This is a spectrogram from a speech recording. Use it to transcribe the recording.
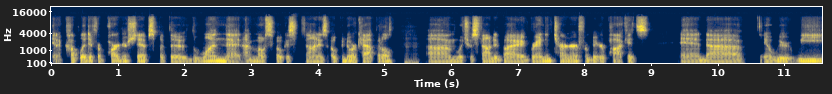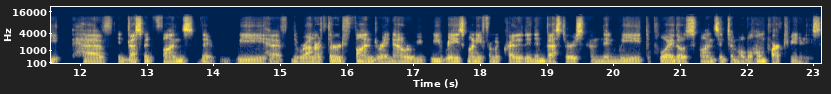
in a couple of different partnerships, but the the one that I'm most focused on is Open Door Capital, mm-hmm. um, which was founded by Brandon Turner from Bigger Pockets, and uh, you know we we have investment funds that we have we're on our third fund right now where we, we raise money from accredited investors and then we deploy those funds into mobile home park communities.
